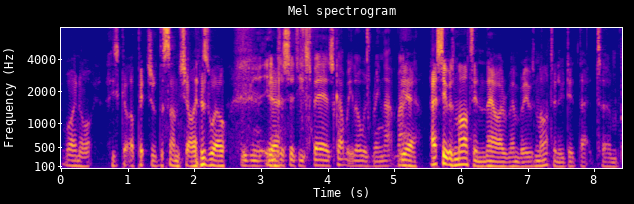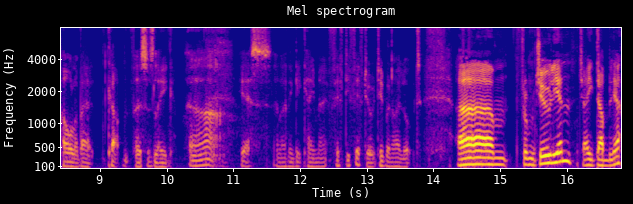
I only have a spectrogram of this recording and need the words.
why not? He's got a picture of the sunshine as well. We do Yeah. Intercity Spares Cup. We'll always bring that back. Yeah. Actually, it was Martin. Now I remember. It was Martin who did that um, poll about Cup versus League. Ah. Yes, and I think it came out 50-50, or it did when I looked. Um, from Julian, JW.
